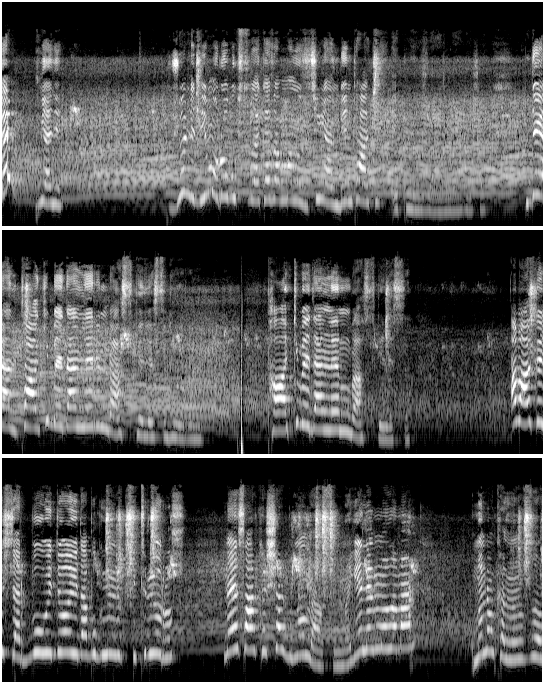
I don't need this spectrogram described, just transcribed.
ben yani Şöyle diyeyim o Robux'la kazanmanız için yani beni takip etmeniz lazım arkadaşlar. Bir de yani takip edenlerin rastgelesi diyorum. Takip edenlerin rastgelesi. Ama arkadaşlar bu videoyu da bugünlük bitiriyoruz. Neyse arkadaşlar bunun sonuna gelelim o zaman. Umarım kanalımıza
